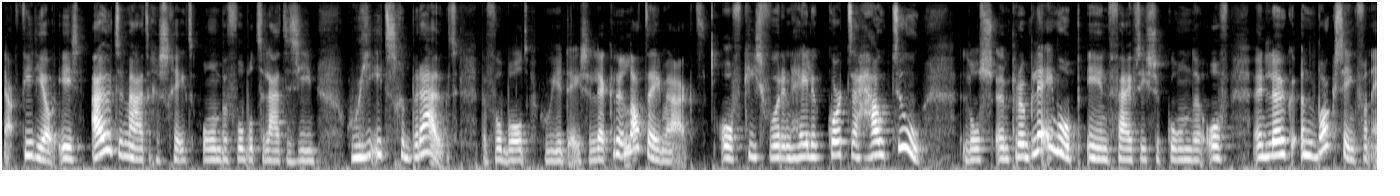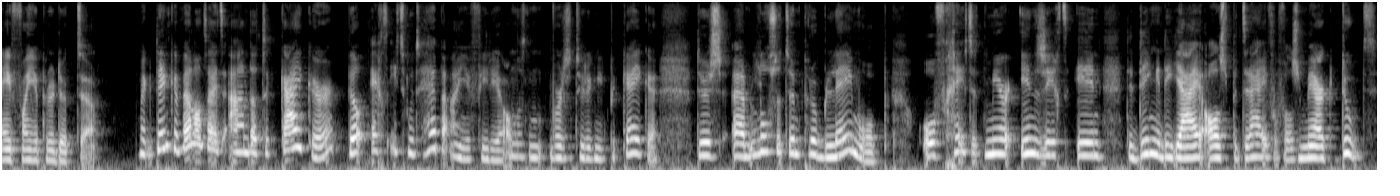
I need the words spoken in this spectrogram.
Nou, video is uitermate geschikt om bijvoorbeeld te laten zien hoe je iets gebruikt. Bijvoorbeeld hoe je deze lekkere latte maakt. Of kies voor een hele korte how-to. Los een probleem op in 15 seconden of een leuke unboxing van een van je producten. Maar ik denk er wel altijd aan dat de kijker wel echt iets moet hebben aan je video. Anders wordt het natuurlijk niet bekeken. Dus um, los het een probleem op. Of geeft het meer inzicht in de dingen die jij als bedrijf of als merk doet.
